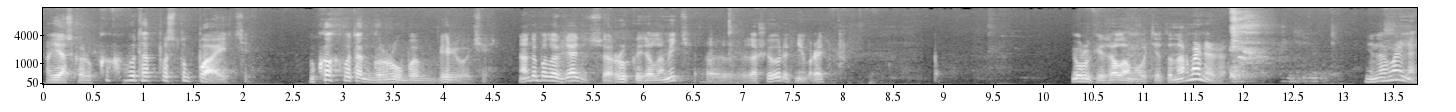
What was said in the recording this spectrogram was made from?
А я скажу, как вы так поступаете? Ну как вы так грубо берете? Надо было взять, руки заломить, а за шиворот не брать. Ну, руки заламывать, это нормально же? Ненормально?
